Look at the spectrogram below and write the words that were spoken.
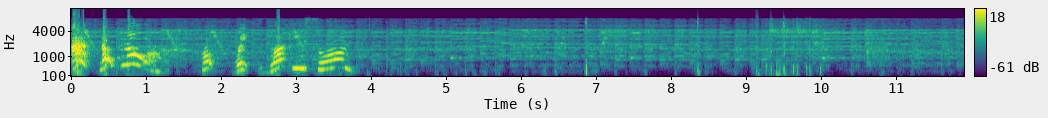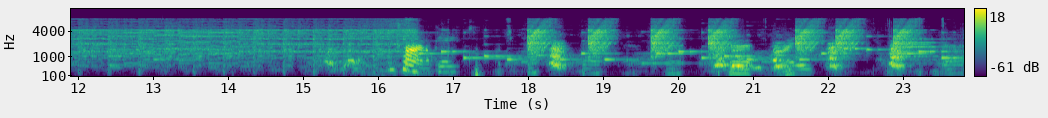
Ah, no, no! Oh, wait, Lucky Song? I'm trying, okay? That, right, that,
